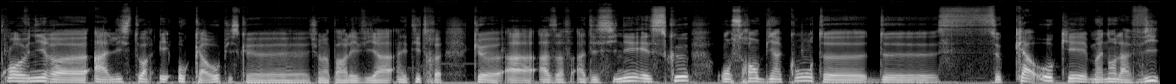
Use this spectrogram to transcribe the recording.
Pour en revenir euh, à l'histoire et au chaos, puisque euh, tu en as parlé via un des titres que Azaf a dessiné, est-ce que on se rend bien compte de ce chaos qu'est maintenant la vie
